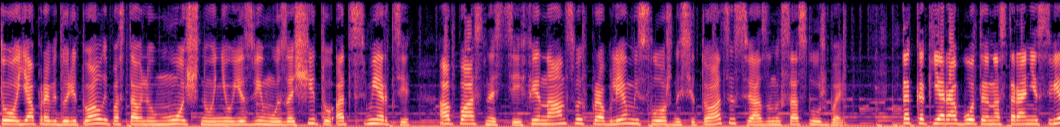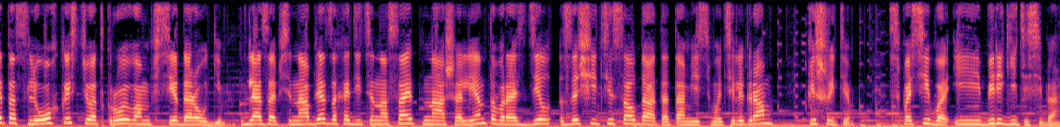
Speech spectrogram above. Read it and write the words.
то я проведу ритуал и поставлю мощную неуязвимую защиту от смерти, опасности, финансовых проблем и сложных ситуаций, связанных со службой. Так как я работаю на стороне света, с легкостью открою вам все дороги. Для записи на обряд заходите на сайт «Наша лента» в раздел «Защити солдата». Там есть мой телеграм. Пишите. Спасибо и берегите себя.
